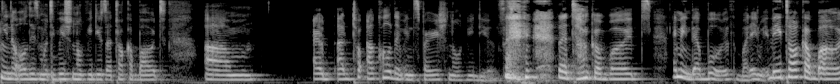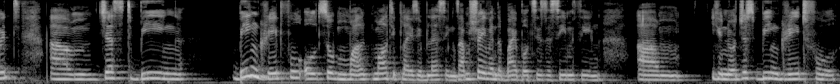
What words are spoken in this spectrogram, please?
you know all these motivational videos that talk about um I, I'll, I'll call them inspirational videos that talk about i mean they're both but anyway they talk about um, just being being grateful also mul- multiplies your blessings. I'm sure even the bible says the same thing. Um, you know, just being grateful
